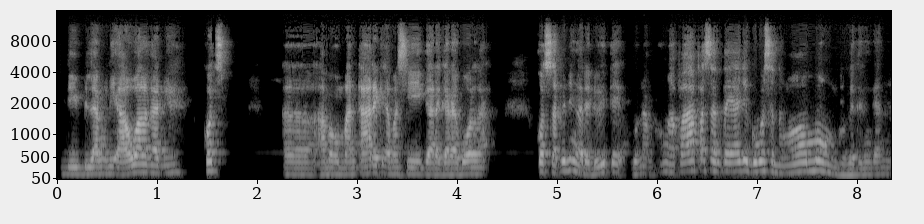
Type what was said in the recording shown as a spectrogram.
dibilang di awal kan ya coach uh, sama umpan tarik sama si gara-gara bola. Coach tapi ini nggak ada duit ya? Gue bilang oh, nggak apa-apa santai aja. Gue seneng ngomong gue gitu kan.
